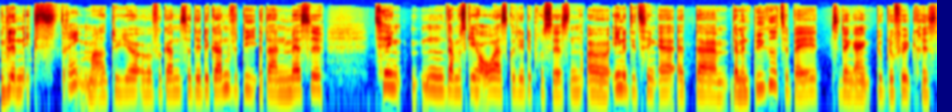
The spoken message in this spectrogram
Nu bliver den ekstremt meget dyrere, og hvorfor gør den så det? Det gør den, fordi at der er en masse ting, mm, der måske har overrasket lidt i processen. Og en af de ting er, at der, da man byggede tilbage til dengang, du blev født, Chris,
